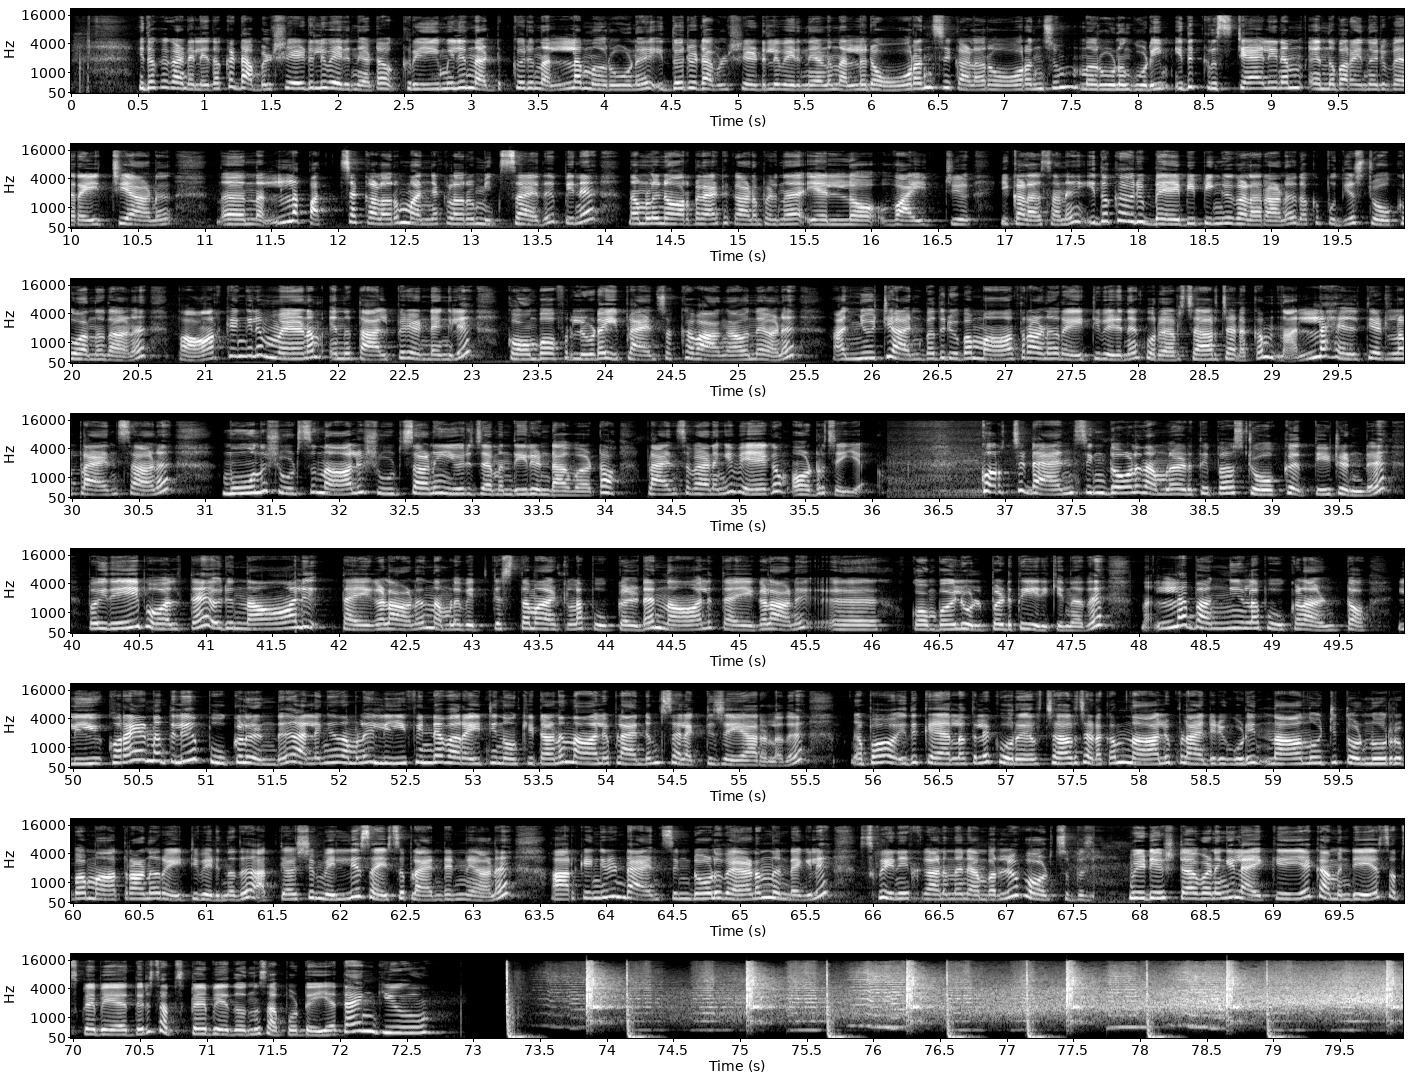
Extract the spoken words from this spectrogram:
ഇതൊക്കെ കണ്ടില്ലേ? ഇതൊക്കെ ഡബിൾ ഷെയ്ഡിൽ വരുന്ന കേട്ടോ. ക്രീമിൽ നടുക്കൊരു നല്ല മെറൂണ് ഇതൊരു ഡബിൾ ഷെയ്ഡിൽ വരുന്നതാണ്. നല്ലൊരു ഓറഞ്ച് കളർ ഓറഞ്ചും മെറൂണും കൂടിയും. ഇത് ക്രിസ്റ്റാലിനം എന്ന് പറയുന്ന ഒരു വെറൈറ്റിയാണ് നല്ല പച്ച കളറും മഞ്ഞ കളറും മിക്സ് ആയത്. പിന്നെ നമ്മൾ നോർമലായിട്ട് കാണപ്പെടുന്ന യെല്ലോ വൈറ്റ് ഈ കളേഴ്സാണ് ഇതൊക്കെ ഒരു ബേബി പിങ്ക് കളറാണ് ഇതൊക്കെ പുതിയ സ്റ്റോക്ക് വന്നതാണ്. അപ്പോൾ ആർക്കെങ്കിലും വേണം എന്ന് താല്പര്യമുണ്ടെങ്കിൽ കോംബോ ഓഫറിലൂടെ ഈ പ്ലാൻസ് ഒക്കെ വാങ്ങാവുന്നതാണ്. അഞ്ഞൂറ്റി അൻപത് രൂപ മാത്രമാണ് റേറ്റ് വരുന്നത്. കൊറിയർ ചാർജ് അടക്കം നല്ല ഹെൽത്തി ആയിട്ടുള്ള പ്ലാൻസ് ആണ്. മൂന്ന് ഷൂട്ട്സ് നാല് ഷൂട്ട്സ് ആണ് ഈ ഒരു ജമന്തിയിൽ ഉണ്ടാവുക കേട്ടോ. പ്ലാൻസ് വേണമെങ്കിൽ വേഗം ഓർഡർ ചെയ്യുക. കുറച്ച് ഡാൻസിങ് ഡോൾ നമ്മളെടുത്ത് ഇപ്പോൾ സ്റ്റോക്ക് എത്തിയിട്ടുണ്ട്. അപ്പോൾ ഇതേപോലത്തെ ഒരു നാല് തൈകളാണ് നമ്മൾ വ്യത്യസ്തമായിട്ടുള്ള പൂക്കളുടെ നാല് തൈകളാണ് കോമ്പോയിൽ ഉൾപ്പെടുത്തിയിരിക്കുന്നത്. നല്ല ഭംഗിയുള്ള പൂക്കളാണ് കേട്ടോ ലീ കുറേ എണ്ണത്തിൽ പൂക്കളുണ്ട്. അല്ലെങ്കിൽ നമ്മൾ ലീഫിന്റെ വെറൈറ്റി നോക്കിയിട്ടാണ് നാല് പ്ലാന്റും സെലക്ട് ചെയ്യാറുള്ളത്. അപ്പോൾ ഇത് കേരളത്തിലെ കൊറിയർ ചാർജ് അടക്കം നാല് പ്ലാന്റിനും കൂടി നാനൂറ്റി തൊണ്ണൂറ് രൂപ മാത്രമാണ് റേറ്റ് വരുന്നത്. അത്യാവശ്യം വലിയ സൈസ് പ്ലാന്റ് തന്നെയാണ്. ആർക്കെങ്കിലും ഡാൻസിങ് ഡോൾ വേണമെന്നുണ്ടെങ്കിൽ സ്ക്രീനിൽ കാണുന്ന നമ്പറിൽ വാട്സപ്പ് വീഡിയോ ഇഷ്ടമാണെങ്കിൽ ലൈക്ക് ചെയ്യുക കമന്റ് ചെയ്യുക സബ്സ്ക്രൈബ് ചെയ്യാത്തൊരു സബ്സ്ക്രൈബ് ചെയ്തൊന്ന് സപ്പോർട്ട് ചെയ്യുക. താങ്ക്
